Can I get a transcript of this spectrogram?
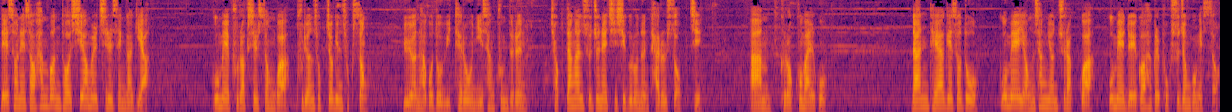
내 선에서 한 번 더 시험을 치를 생각이야. 꿈의 불확실성과 불연속적인 속성, 유연하고도 위태로운 이 상품들은 적당한 수준의 지식으로는 다룰 수 없지. 암, 그렇고 말고. 난 대학에서도 꿈의 영상 연출학과 꿈의 뇌과학을 복수 전공했어.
